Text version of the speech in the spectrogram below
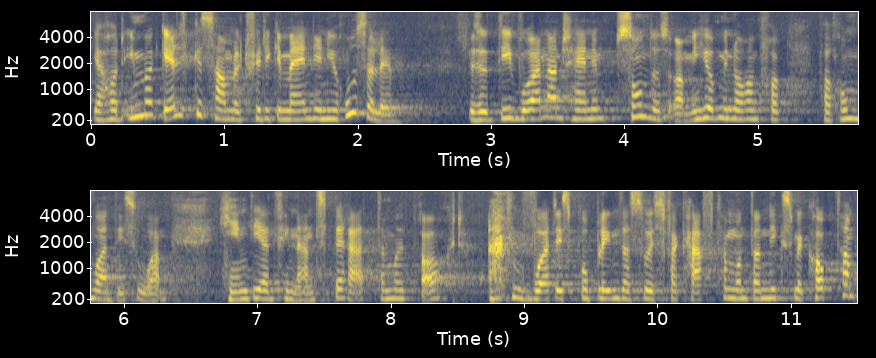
er hat immer Geld gesammelt für die Gemeinde in Jerusalem. Also die waren anscheinend besonders arm. Ich habe mich nachher gefragt, warum waren die so arm? Haben die einen Finanzberater mal gebraucht? War das Problem, dass sie es verkauft haben und dann nichts mehr gehabt haben?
